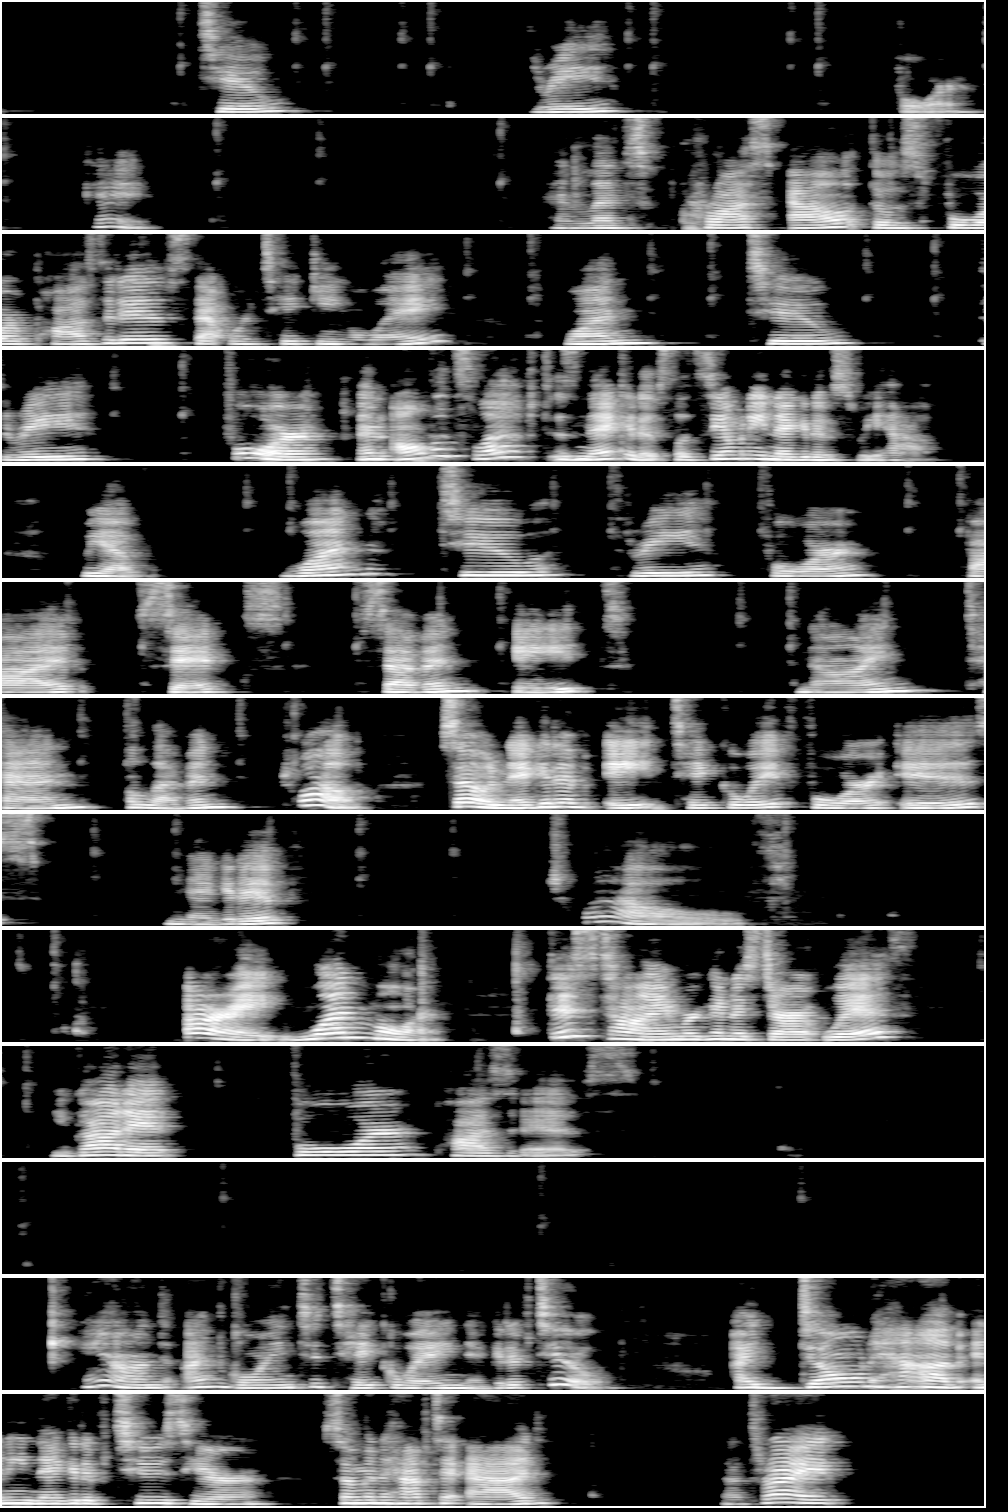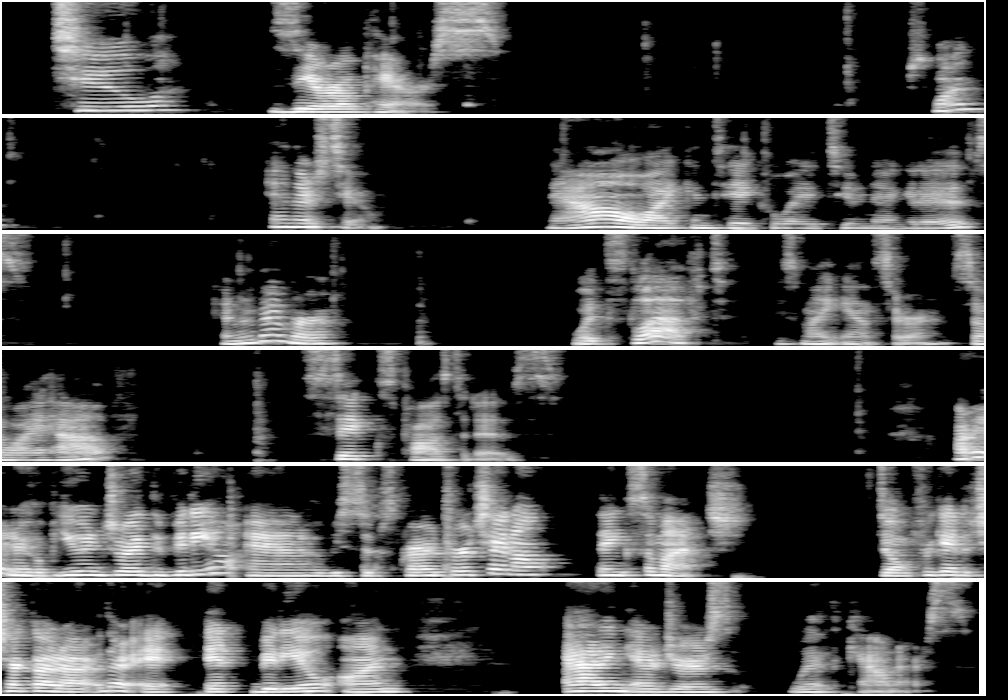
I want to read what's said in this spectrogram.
two, three, four. Okay. And let's cross out those four positives that we're taking away. One, two, three, four, and all that's left is negatives. Let's see how many negatives we have. We have one, two, three, four, five, six, seven, eight, nine, 10, 11, 12. So negative 8 take away 4 is negative 12. All right, one more. This time we're going to start with you got it. Four positives. And I'm going to take away negative 2. I don't have any negative 2's here, so I'm going to have to add, that's right, two zero pairs. There's one, and there's two. Now I can take away two negatives. And remember, what's left is my answer. So I have six positives. All right, I hope you enjoyed the video and I hope you subscribe to our channel. Thanks so much. Don't forget to check out our other video on adding integers with counters.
